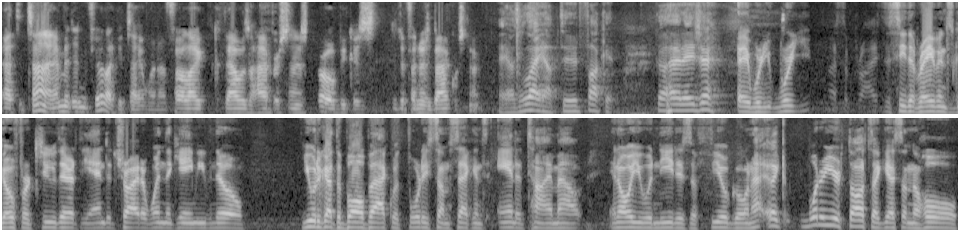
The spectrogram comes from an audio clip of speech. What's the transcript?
At the time, it didn't feel like a tight window. It felt like that was a high percentage throw because the defender's back was turned. Hey, it was a layup, dude. Fuck it. Go ahead, AJ. Hey, were you, were you surprised to see the Ravens go for two there at the end to try to win the game, even though you would have got the ball back with 40 some seconds and a timeout, and all you would need is a field goal? And how, like, what are your thoughts, I guess, on the whole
